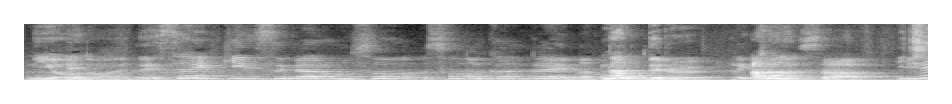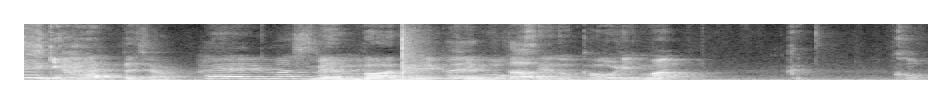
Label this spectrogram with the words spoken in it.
匂うのはね。ね最近菅原もそその考えになってなってる。えあのさ一時期流行ったじゃん。流行りましたね。メンバーで金木犀の香り。まあこ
